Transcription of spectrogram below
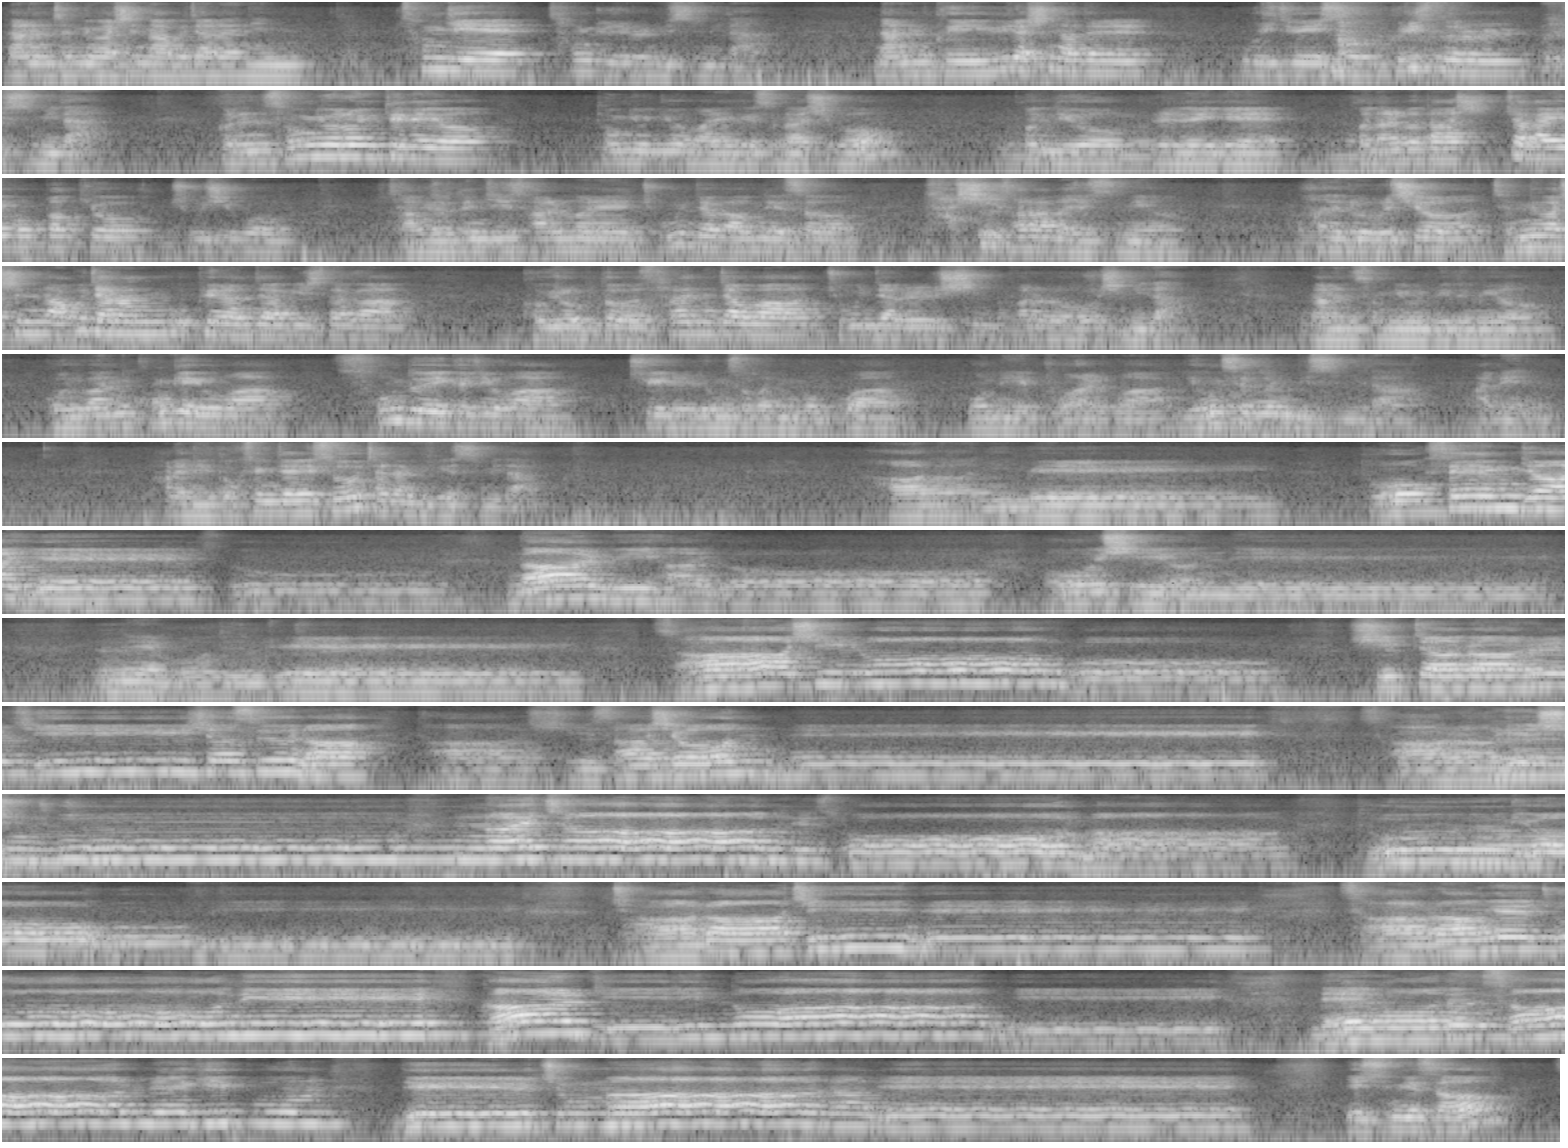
나는 전능하신 아버지 하나님 청지의 창조주를 믿습니다. 나는 그의 유일하신 아들 우리 주 예수 그리스도를 믿습니다. 그는 성령으로 잉태되어 동정녀 마리아에게서 나시고 본디오 빌레에게 고날보다 십자가에 못 박혀 죽으시고 장사된지 사흘 만에 죽은 자 가운데서 다시 살아나셨으며 하늘을 오르시어 전능하신 아버지 하나님 우편에 앉아 계시다가 거기로부터 살아있는 자와 죽은 자를 심판하러 오십니다. 나는 성령을 믿으며 고르간 공개와 성도의 교제와 죄를 용서받는 것과 몸의 부활과 영생을 믿습니다. 아멘. 하나님의 독생자 예수 찬양드리겠습니다. 하나님의 독생자 예수 날 위하여 오시었네 내 모든 죄 사시려고 십자가를 지셨으나 다시 사셨네. 살아계신 주 나의 참된 소망 두려움이 사라지네. 사랑의 주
